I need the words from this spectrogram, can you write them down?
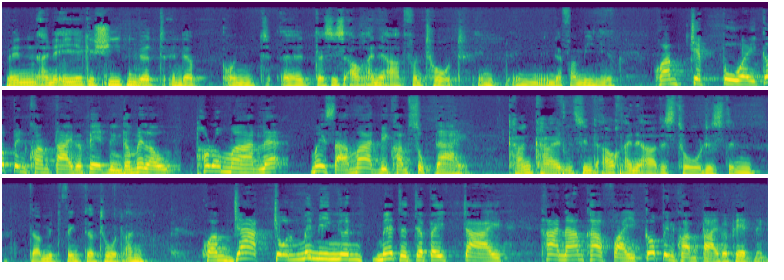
เช่น การที่ครอบครัวแตกสลายขาดก็เป็นความตายเรื่องครอบครัว Wenn eine Ehe geschieden wird in der, und äh, das ist auch eine Art von Tod in, in, in der Familie. ความเจ็บป่วยก็เป็นความตายประเภทหนึ่งทำให้เราทรมานและไม่สามารถมีความสุขได้ Krankheiten sind auch eine Art des Todes, denn damit fängt der Tod an. ความยากจนไม่มีเงิน แม้แต่จะไปจ่ายค่าน้ำค่าไฟก็เป็นความตายประเภทหนึ่ง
